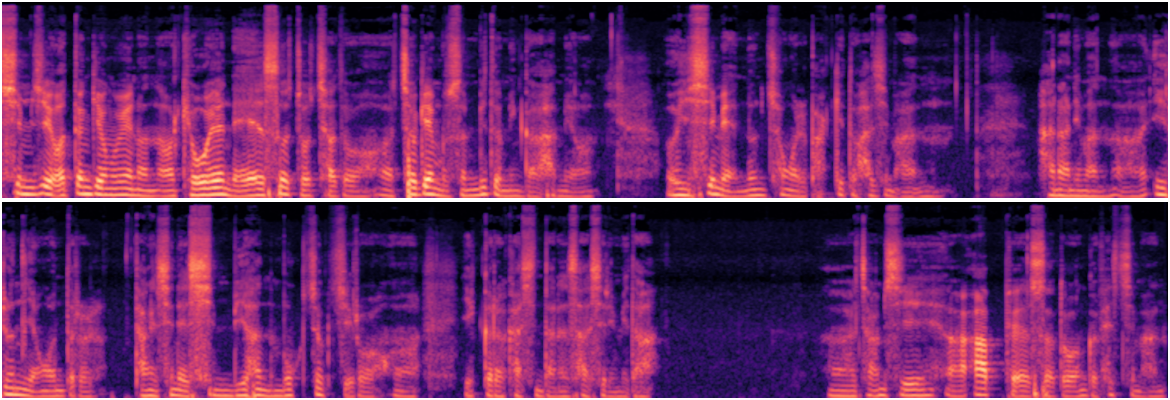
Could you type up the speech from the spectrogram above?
심지어 어떤 경우에는 어, 교회 내에서조차도 어, 저게 무슨 믿음인가 하며 의심의 눈총을 받기도 하지만 하나님은 어, 이런 영혼들을 당신의 신비한 목적지로 어, 이끌어 가신다는 사실입니다. 어, 잠시 어, 앞에서도 언급했지만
